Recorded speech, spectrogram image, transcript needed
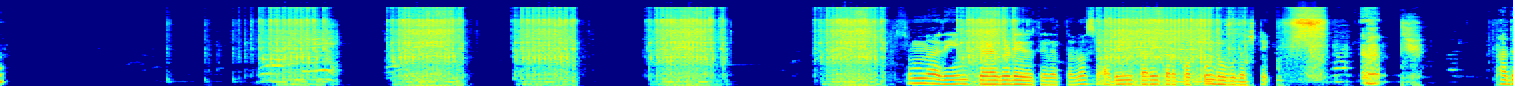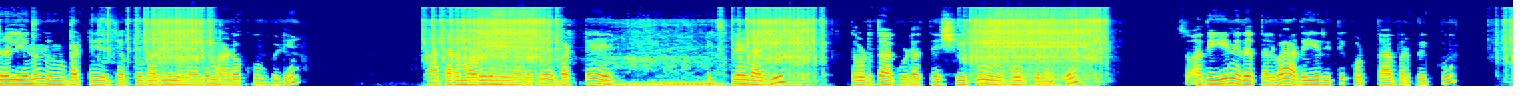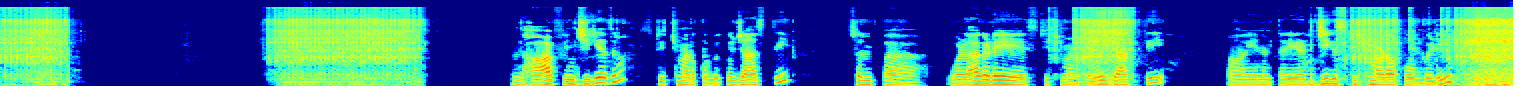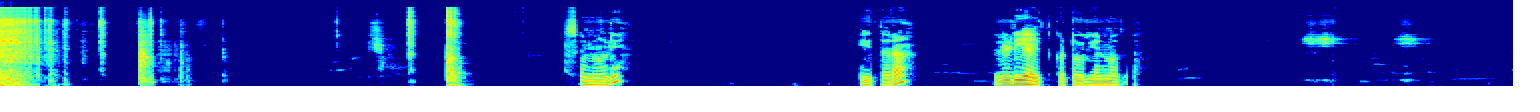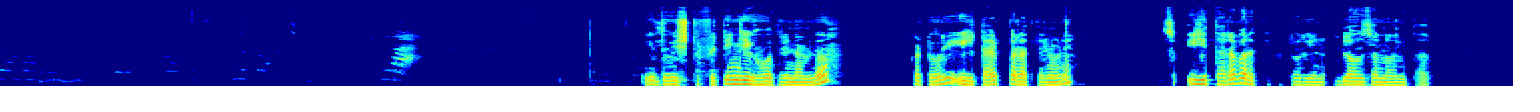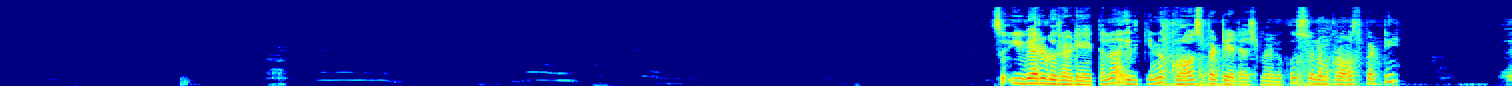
ಸುಮ್ಮನೆ ಅದೇನು ಕೆಳಗಡೆ ಇರುತ್ತಲ್ವ ಸೊ ಅದೇ ಥರ ಈ ಥರ ಕೊಟ್ಕೊಂಡು ಹೋಗೋದಷ್ಟೇ. ಅದರಲ್ಲಿ ಏನು ನೀವು ಬಟ್ಟೆ ಜಗ್ಗೋದಾಗಲಿ ಏನಾದರೂ ಮಾಡೋಕ್ಕೆ ಹೋಗಬೇಡಿ. ಆ ಥರ ಮಾಡೋದ್ರಿಂದ ಏನಾಗುತ್ತೆ, ಬಟ್ಟೆ ಎಕ್ಸ್ಪ್ಲೇಂಡಾಗಿ ದೊಡ್ಡದಾಗ್ಬಿಡತ್ತೆ ಶೇಪು ಹೋಗ್ಬಿಡತ್ತೆ. ಸೊ ಅದೇನಿರುತ್ತಲ್ವ ಅದೇ ರೀತಿ ಕೊಡ್ತಾ ಬರಬೇಕು. ಒಂದು ಹಾಫ್ ಇಂಚಿಗೆ ಆದರೂ ಸ್ಟಿಚ್ ಮಾಡ್ಕೋಬೇಕು ಜಾಸ್ತಿ. ಸ್ವಲ್ಪ ಒಳಗಡೆ ಸ್ಟಿಚ್ ಮಾಡ್ಕೊಳ್ಳಿ. ಜಾಸ್ತಿ ಏನಂತಾರೆ, ಎಡ್ಜಿಗೆ ಸ್ಟಿಚ್ ಮಾಡೋಕೆ ಹೋಗಬೇಡಿ. ಸೊ, ನೋಡಿ. ಈ ಥರ ರೆಡಿ ಆಯ್ತು ಕಟೋರಿ ಅನ್ನೋದು. ಇದು ಇಷ್ಟು ಫಿಟ್ಟಿಂಗಿಗೆ ಹೋದ್ರಿ ನಮ್ಮದು ಕಟೋರಿ ಈ ಟೈಪ್ ಬರುತ್ತೆ ನೋಡಿ. ಸೊ ಈ ಥರ ಬರುತ್ತೆ ಕಟೋರಿ ಬ್ಲೌಸ್ ಅನ್ನೋವಂಥ ಸೊ ಇವೆರಡು ರೆಡಿ ಆಯ್ತಲ್ಲ, ಇದಕ್ಕಿನ್ನು ಕ್ರಾಸ್ ಪಟ್ಟಿ ಅಟ್ಯಾಚ್ ಮಾಡಬೇಕು. ಸೊ ನಾವು ಕ್ರಾಸ್ ಪಟ್ಟಿ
